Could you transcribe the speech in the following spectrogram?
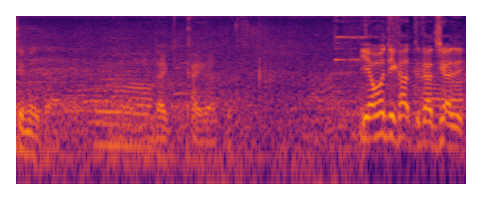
攻めた。だけ買いがあった。山本勝って勝ち勝ち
